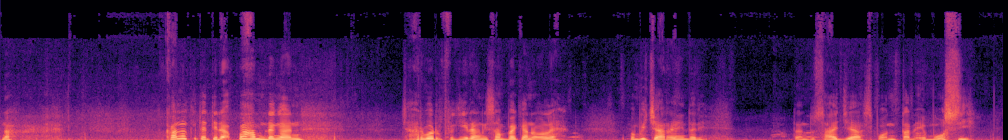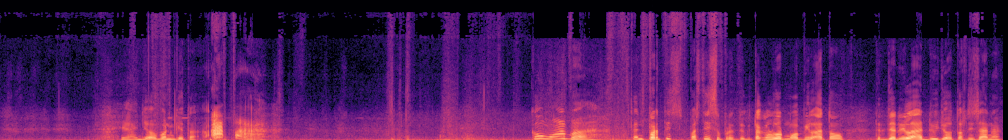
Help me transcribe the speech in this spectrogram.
Nah, kalau kita tidak paham dengan cara berpikir yang disampaikan oleh pembicara ini tadi, tentu saja spontan emosi. Ya jawaban kita apa? Kau mau apa? Kan pasti pasti seperti itu. Kita keluar mobil atau terjadilah adu jotos di sana.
